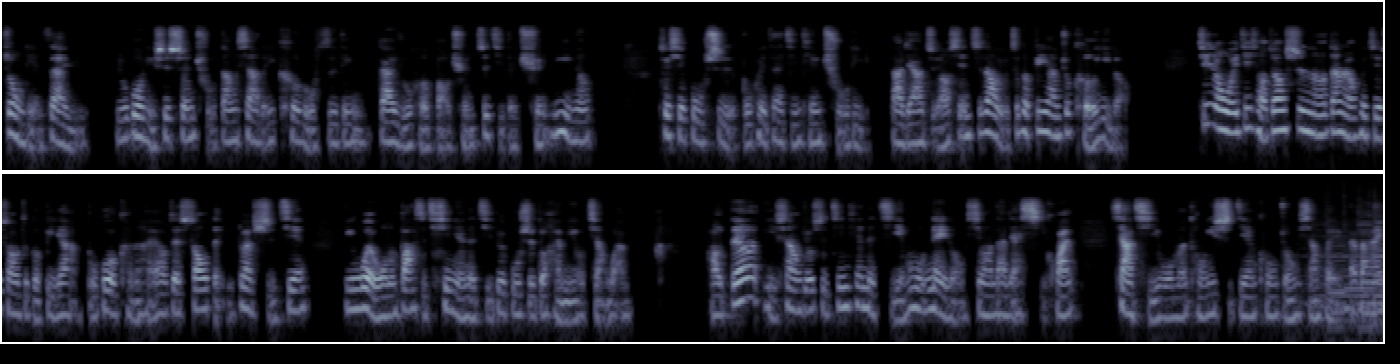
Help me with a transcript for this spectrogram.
重点在于，如果你是身处当下的一颗螺丝钉，该如何保全自己的权益呢？这些故事不会在今天处理。大家只要先知道有这个弊案就可以了。金融危机小教室呢，当然会介绍这个弊案，不过可能还要再稍等一段时间，因为我们八十七年的挤兑故事都还没有讲完。好的，以上就是今天的节目内容，希望大家喜欢。下期我们同一时间空中相会，拜拜。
